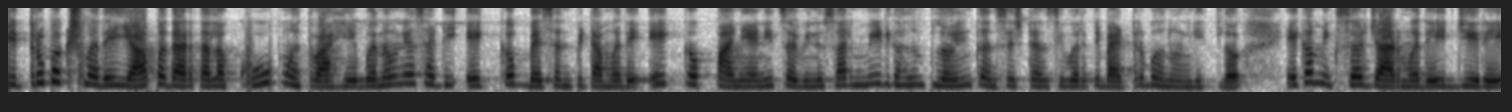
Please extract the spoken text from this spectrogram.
पितृपक्षमध्ये या पदार्थाला खूप महत्त्व आहे. बनवण्यासाठी एक कप बेसन पिठामध्ये एक कप पाणी आणि चवीनुसार मीठ घालून फ्लोईंग कन्सिस्टन्सीवरती बॅटर बनवून घेतलं. एका मिक्सर जारमध्ये जिरे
